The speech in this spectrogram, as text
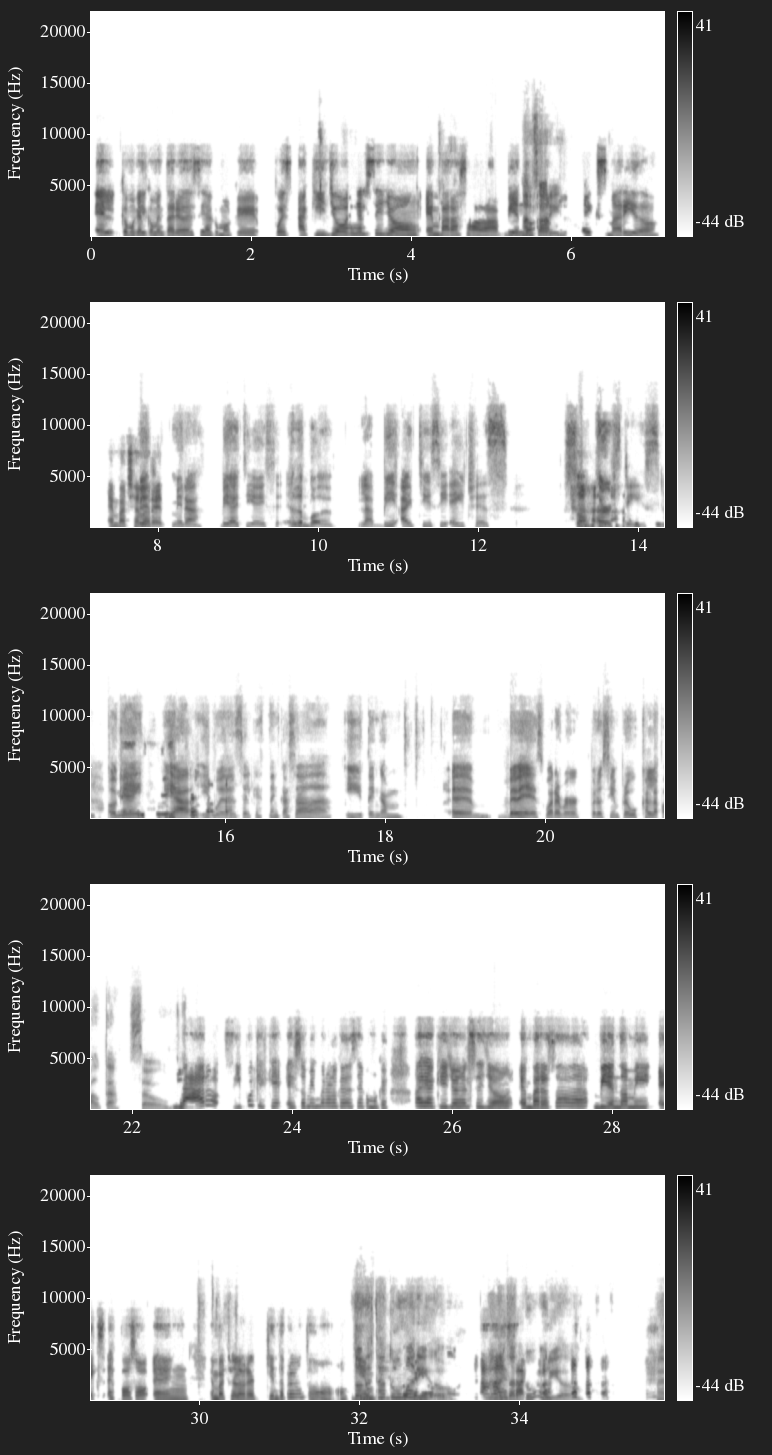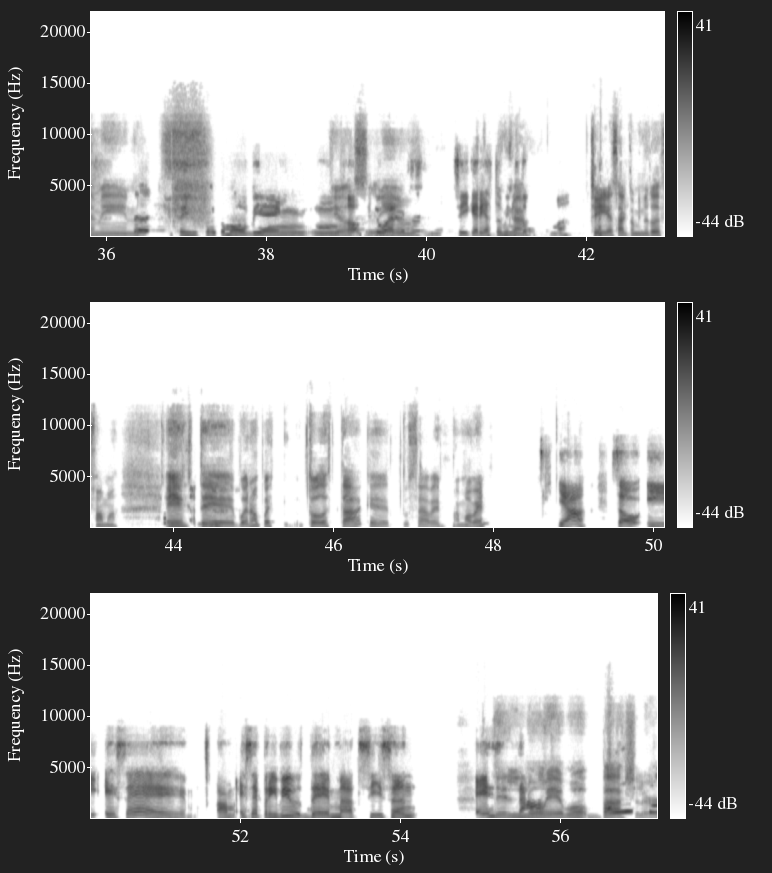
el, como que el comentario decía como que, pues aquí yo en el sillón, embarazada, viendo a mi ex marido en Bachelorette. mira, la BITCHs son thirsties, ¿ok? Y pueden ser que estén casadas y tengan em, bebés, whatever, pero siempre buscan la pauta. So, Claro, sí, porque es que eso mismo era lo que decía, como que, ay, aquí yo en el sillón, embarazada, viendo a mi ex esposo en, en Bachelorette. ¿Quién te preguntó? ¿O ¿dónde está tu marido? ¿Dónde Ajá, está exacto. tu marido? I mean, Sí, fue como bien, mm, Dios whatever. mío. Sí, querías tu Ok. minuto de fama. Sí, exacto, minuto de fama. Este, bueno, pues todo está que tú sabes. Vamos a ver. Yeah. So, y ese, um, ese preview de Matt Season Del está, nuevo Bachelor.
